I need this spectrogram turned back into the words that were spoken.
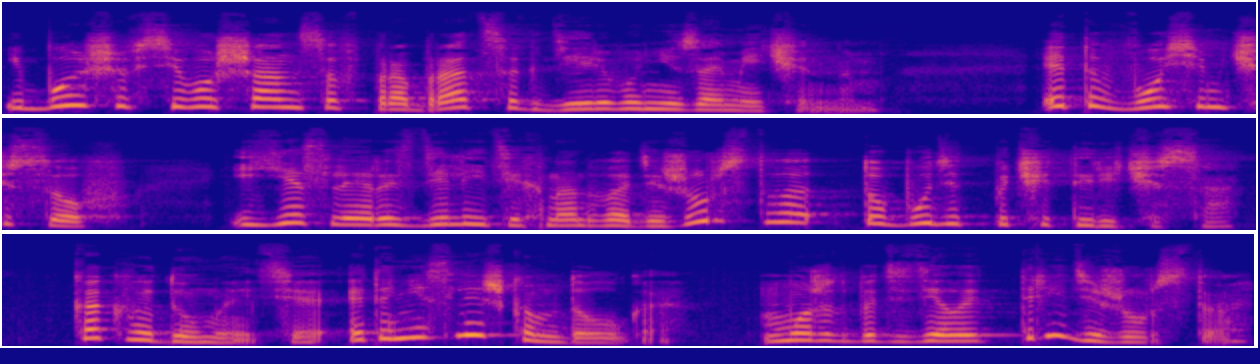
и больше всего шансов пробраться к дереву незамеченным. Это восемь часов, и если разделить их на два дежурства, то будет по четыре часа. Как вы думаете, это не слишком долго? Может быть, сделать три дежурства?»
